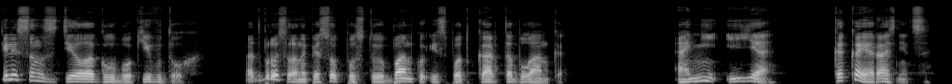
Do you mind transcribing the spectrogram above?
Элисон сделала глубокий вдох. Отбросила на песок пустую банку из-под карта бланка. Они и я. Какая разница?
